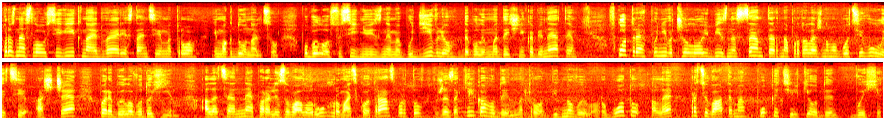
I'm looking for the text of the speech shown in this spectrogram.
Рознесло усі вікна і двері станції метро і Макдональдсу. Побило сусідню із ними будівлю, де були медичні кабінети. Вкотре понівечило і бізнес-центр на протилежному боці вулиці, а ще перебило водогін. Але це не паралізувало рух громадського транспорту. Вже за кілька годин метро відновило роботу, але працюватиме поки тільки один вихід.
